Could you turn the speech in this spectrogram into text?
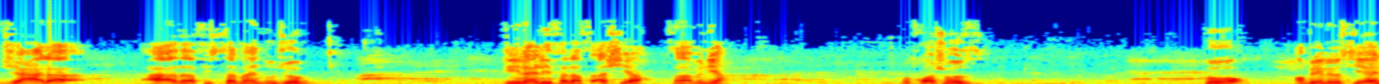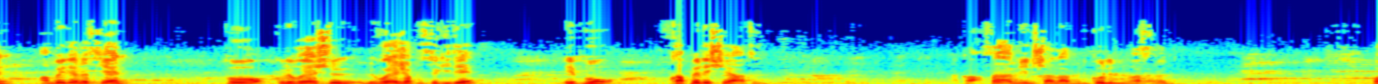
ja'ala hadha nujum qila li thalath ashya. Ça va venir. Pour trois choses. Pour embellir le ciel embellir le ciel. Pour que le, voyage, le voyageur puisse se guider. Et pour frapper les shayatin. D'accord? Ça va venir, Inch'Allah, min kulli masrud. Et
